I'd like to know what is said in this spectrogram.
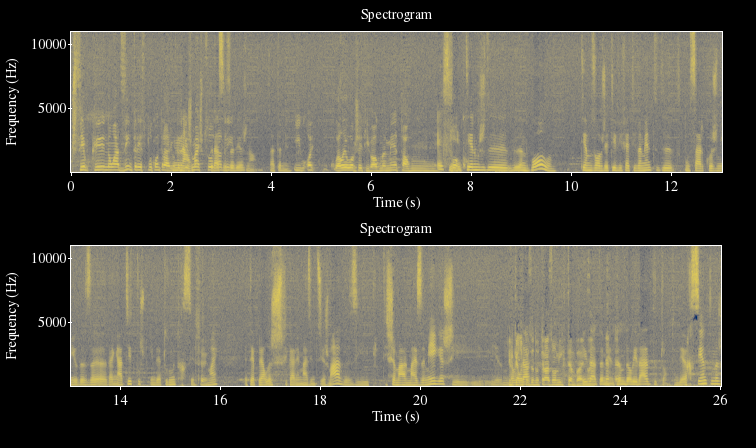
percebo que não há desinteresse, pelo contrário, cada não, vez mais pessoas graças a, a Deus não, exatamente. E olha, qual é o objetivo? Alguma meta, algum É sim, foco? em termos de, de handball, temos o objetivo efetivamente de, de, começar com as miúdas a ganhar títulos, porque ainda é tudo muito recente, sim. não é? Até para elas ficarem mais entusiasmadas e e chamar mais amigas e, e, e, aquela coisa do traz um amigo também, Exatamente, é? a modalidade, pronto, ainda é recente, mas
